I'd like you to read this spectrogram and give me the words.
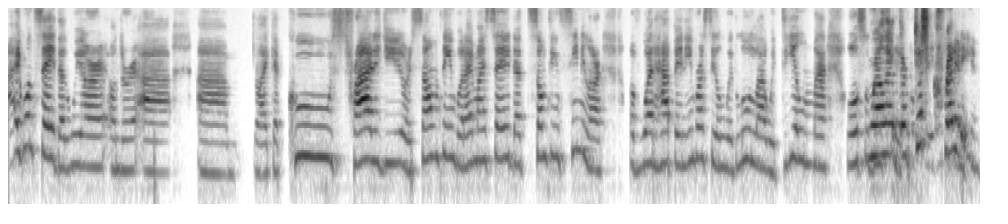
I won't say that we are under a. Um, like a coup strategy or something, but I might say that something similar of what happened in Brazil with Lula, with Dilma, also. Well, this, they're uh, discrediting.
